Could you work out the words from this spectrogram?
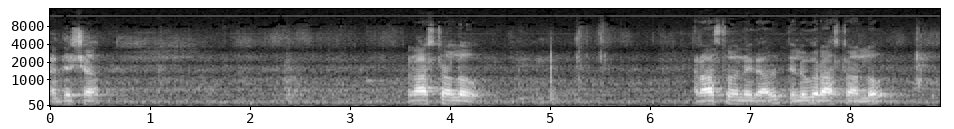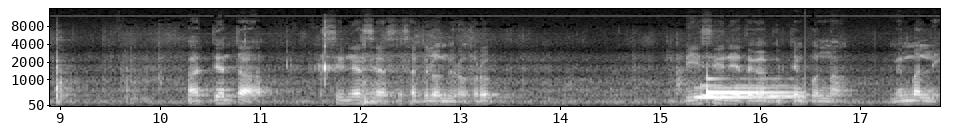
అధ్యక్ష. రాష్ట్రంలో రాష్ట్రంలోనే కాదు తెలుగు రాష్ట్రాల్లో అత్యంత సీనియర్ శాసనసభ్యులు మీరు ఒకరు. బీసీ నేతగా గుర్తింపు ఉన్న మిమ్మల్ని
